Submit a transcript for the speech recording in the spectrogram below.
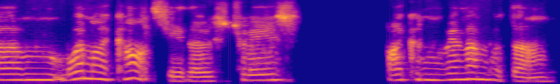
um, when I can't see those trees, I can remember them.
